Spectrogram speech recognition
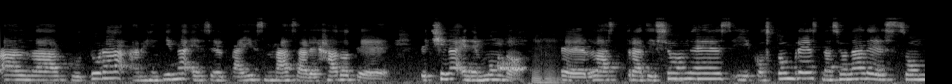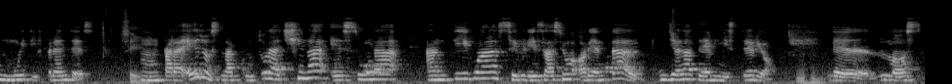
a la cultura, Argentina es el país más alejado de, China en el mundo. Eh, las tradiciones y costumbres nacionales son muy diferentes. Mm, para ellos, la cultura china es una antigua civilización oriental llena de misterio. Eh, los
